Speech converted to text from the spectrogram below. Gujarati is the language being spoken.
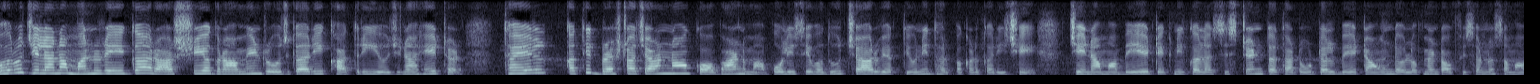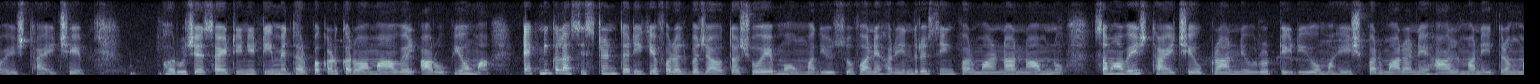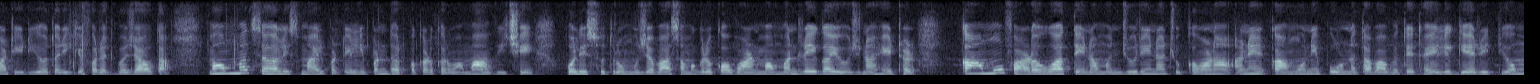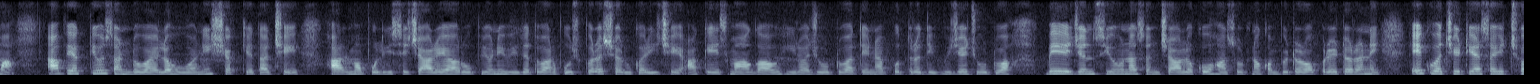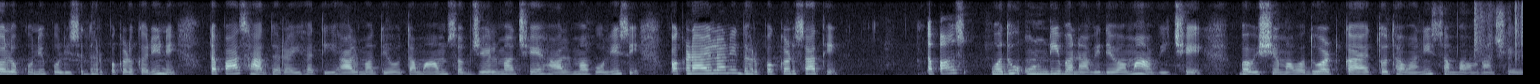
ભરૂચ જિલ્લાના મનરેગા રાષ્ટ્રીય ગ્રામીણ રોજગારી ખાતરી યોજના હેઠળ થયેલ કથિત ભ્રષ્ટાચારના કૌભાંડમાં પોલીસે વધુ ચાર વ્યક્તિઓની ધરપકડ કરી છે, જેનામાં બે ટેકનિકલ આસિસ્ટન્ટ તથા ટોટલ બે ટાઉન ડેવલપમેન્ટ ઓફિસરનો સમાવેશ થાય છે. ભરૂચ એસઆઈટીની ટીમે ધરપકડ કરવામાં આવેલ આરોપીઓમાં ટેકનિકલ આસિસ્ટન્ટ તરીકે ફરજ બજાવતા શોએબ મોહમ્મદ યુસુફ અને હરેન્દ્રસિંહ પરમારના નામનો સમાવેશ થાય છે. ઉપરાંત નિવૃત્ત ટીડીઓ મહેશ પરમાર અને હાલમાં નેત્રંગમાં ટીડીઓ તરીકે ફરજ બજાવતા મોહમ્મદ સહલ ઇસ્માઇલ પટેલની પણ ધરપકડ કરવામાં આવી છે. પોલીસ સૂત્રો મુજબ આ સમગ્ર કૌભાંડમાં મનરેગા યોજના હેઠળ કામો ફાળવવા, તેના મંજૂરીના ચૂકવણા અને કામોની પૂર્ણતા બાબતે થયેલી ગેરરીતિઓમાં આ વ્યક્તિઓ સંડોવાયેલા હોવાની શક્યતા છે. હાલમાં પોલીસે ચારેય આરોપીઓની વિગતવાર પૂછપરછ શરૂ કરી છે. આ કેસમાં અગાઉ હીરા જોટવા, તેના પુત્ર દિગ્વિજય જોટવા, બે એજન્સીઓના સંચાલકો, હાંસોટના કોમ્પ્યુટર ઓપરેટર અને એક વચેટિયા સહિત છ લોકોની પોલીસે ધરપકડ કરીને તપાસ હાથ ધરાઈ હતી. હાલમાં તેઓ તમામ સબજેલમાં છે. હાલમાં પોલીસે પકડાયેલાની ધરપકડ સાથે તપાસ વધુ ઊંડી બનાવી દેવામાં આવી છે. ભવિષ્યમાં વધુ અટકાયતો થવાની સંભાવના છે.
